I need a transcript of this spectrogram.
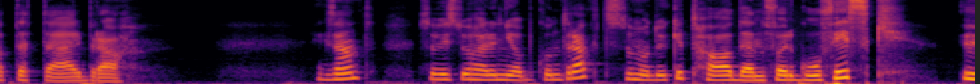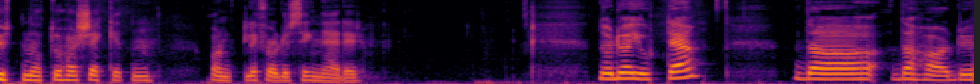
at dette er bra. Ikke sant? Så hvis du har en jobbkontrakt, så må du ikke ta den for god fisk uten at du har sjekket den ordentlig før du signerer. Når du har gjort det, da, da har du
